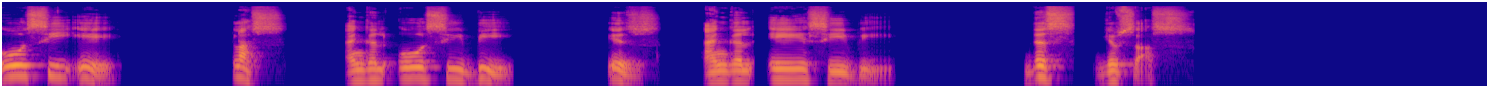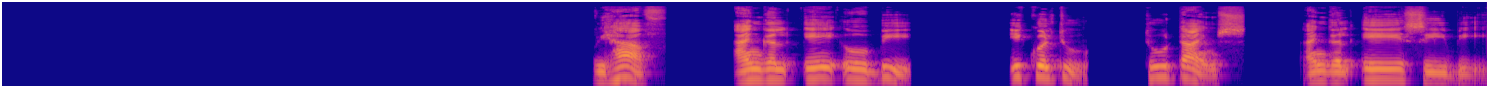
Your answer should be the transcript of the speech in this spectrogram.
OCA plus angle OCB is angle ACB. This gives us we have angle AOB equal to 2 times angle ACB.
